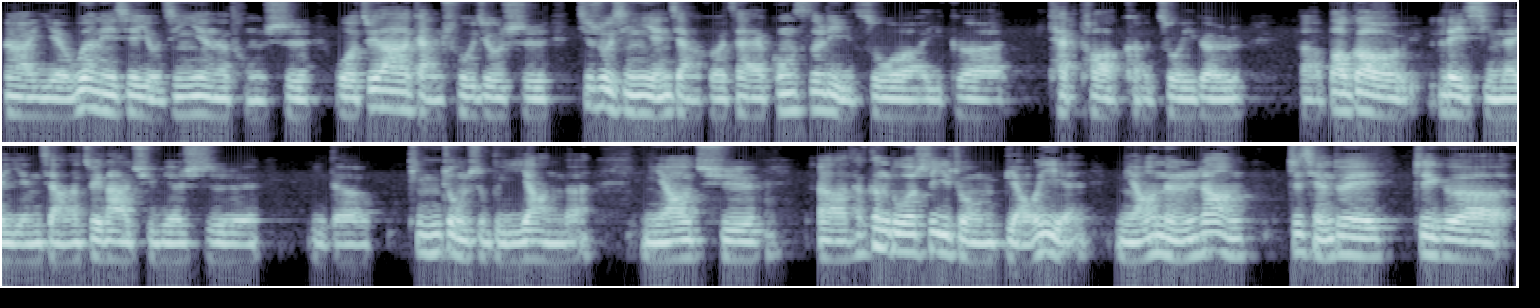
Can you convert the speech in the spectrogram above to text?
啊，也问了一些有经验的同事，我最大的感触就是技术型演讲和在公司里做一个 tech talk，做一个呃报告类型的演讲的最大的区别是，你的听众是不一样的。你要去，呃，它更多是一种表演，你要能让之前对这个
